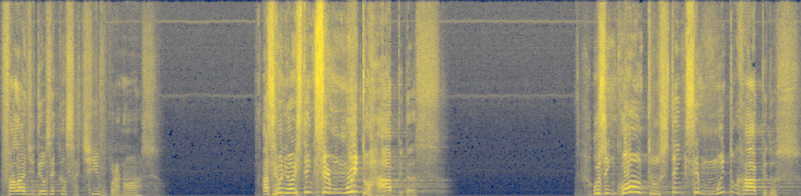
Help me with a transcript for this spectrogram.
Falar de Deus é cansativo para nós. As reuniões têm que ser muito rápidas. Os encontros têm que ser muito rápidos.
